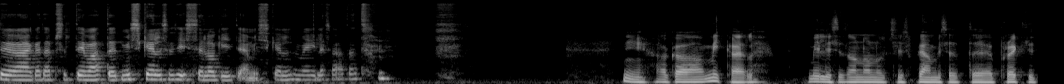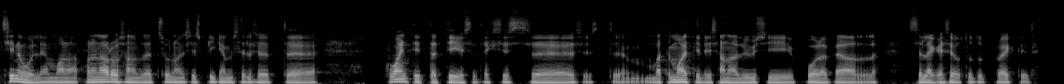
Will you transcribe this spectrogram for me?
tööaega täpselt ei vaata, et mis kell sa sisse logid ja mis kell meile saadad. Nii, aga Mikael, millised on olnud siis peamised eh, projektid sinul? Ja ma olen aru saanud, et sul on siis pigem sellised eh, kvantitatiivsed ehk siis eh, sellised matemaatilise analüüsi poole peal sellega seotud projektid.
